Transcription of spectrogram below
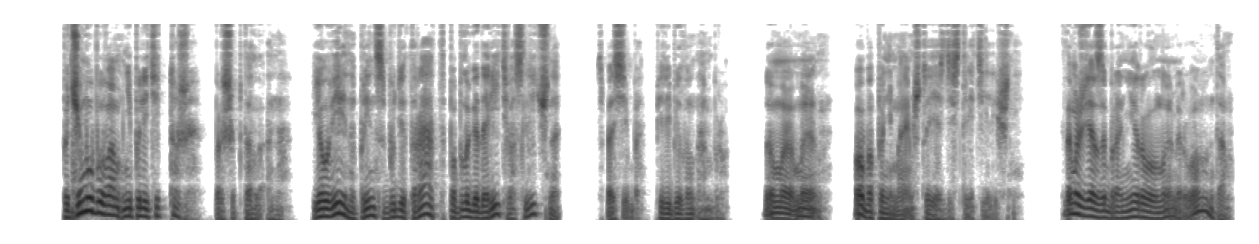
— Почему бы вам не полететь тоже? — прошептала она. — Я уверена, принц будет рад поблагодарить вас лично. — Спасибо, — перебил он Амбру. — Думаю, мы оба понимаем, что я здесь третий лишний. К тому же я забронировал номер вон там.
